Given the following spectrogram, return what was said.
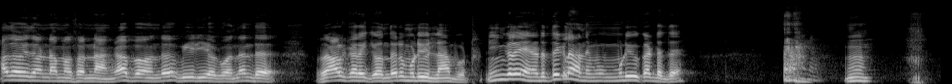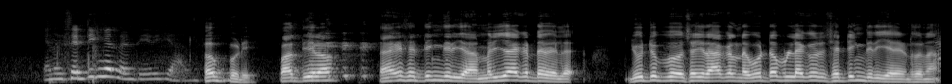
அதோ இதோ நம்ம சொன்னாங்க. அப்போ வந்து வீடியோவுக்கு வந்து அந்த இறால் கறிக்கு வந்து ஒரு முடிவு இல்லாமல் போட்டு. நீங்களே எடுத்துக்கலாம் அந்த முடிவு கட்டத்தை. ம். எனக்கு செட்டிங்கள் தெரியாது. எப்படி? பார்த்தீங்களா எனக்கு செட்டிங் தெரியா மெரியா கட்ட வேலை யூடியூப் செய்கிற வீட்டை பிள்ளைக்கு ஒரு செட்டிங் தெரியாதுன்னு சொன்னேன்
